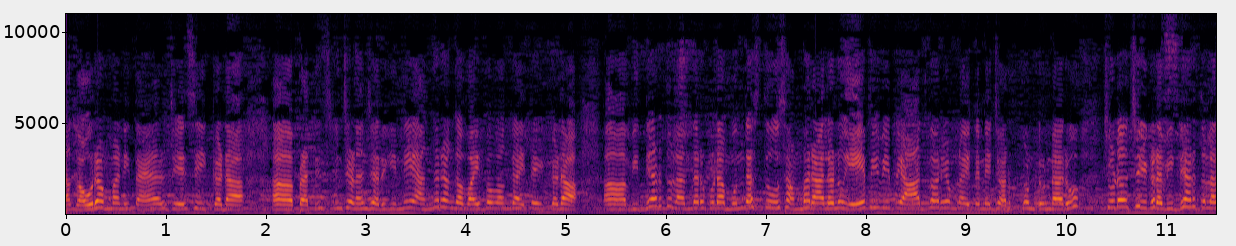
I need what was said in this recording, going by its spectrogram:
ఆ గౌరమ్మని తయారు చేసి ఇక్కడ ప్రతిష్ఠించడం జరిగింది. అంగరంగ వైభవంగా అయితే ఇక్కడ విద్యార్థులందరూ కూడా ముందస్తు సంబరాలను ఏబీవీపీ ఆధ్వర్యంలో అయితేనే జరుపుకుంటున్నారు. చూడవచ్చు ఇక్కడ విద్యార్థుల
